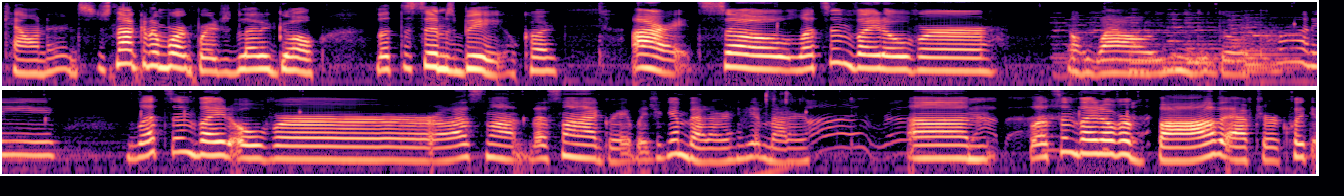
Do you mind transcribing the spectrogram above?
calendar. It's just not gonna work, Bridget. Let it go. Let The Sims be, okay? Alright, so let's invite over. Oh, wow. You need to go potty. Let's invite over. Oh, that's not that's not that great, but you're getting better. You're getting better. Um, let's invite over Bob after a quick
